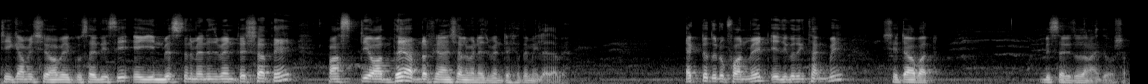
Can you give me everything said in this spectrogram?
ঠিক আমি সেভাবে গুছাই দিয়েছি। এই ইনভেস্টমেন্ট ম্যানেজমেন্টের সাথে পাঁচটি অধ্যায় আপনার ফিনান্সিয়াল ম্যানেজমেন্টের সাথে মিলে যাবে। একটা দুটো ফর্মেট এদিক ওদিক থাকবে, সেটা আবার বিস্তারিত জানাই দেবো সব।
